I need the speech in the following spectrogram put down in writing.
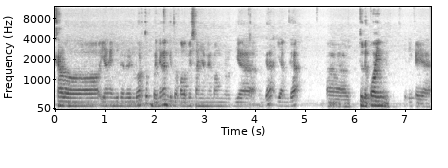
kalau yang engineer dari luar tuh kebanyakan gitu kalau misalnya memang menurut dia enggak ya enggak uh, to the point jadi kayak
